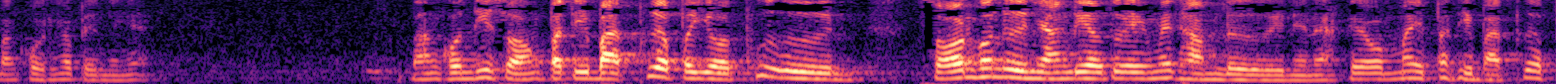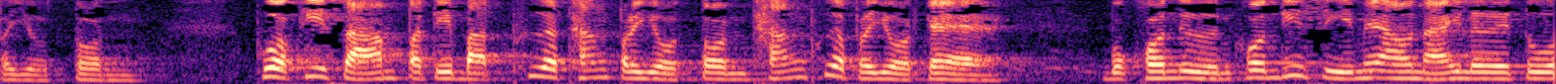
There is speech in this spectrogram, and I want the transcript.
บางคนก็เป็นอย่างเงี้ยบางคนที่สองปฏิบัติเพื่อประโยชน์ผู้อื่น สอนคนอื่นอย่างเดียวตัวเองไม่ทำเลยเนี่ยนะเรียกว่าไม่ปฏิบัติเพื่อประโยชน์ตน พวกที่สามปฏิบัติเพื่อทั้งประโยชน์ตน ทั้งเพื่อประโยชน์แก่ บุคคลอื่น คนที่สี่ไม่เอาไหนเลย ตัว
